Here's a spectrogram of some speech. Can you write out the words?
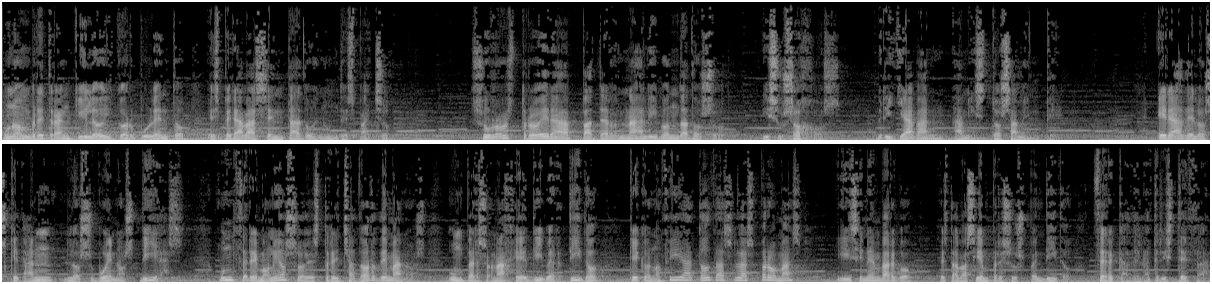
Un hombre tranquilo y corpulento esperaba sentado en un despacho. Su rostro era paternal y bondadoso, y sus ojos brillaban amistosamente. Era de los que dan los buenos días, un ceremonioso estrechador de manos, un personaje divertido que conocía todas las bromas y sin embargo estaba siempre suspendido cerca de la tristeza,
